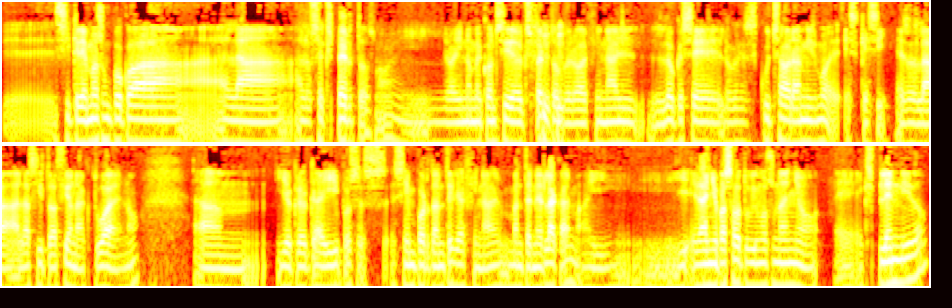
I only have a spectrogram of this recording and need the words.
eh, si creemos un poco a, a, los expertos, ¿no? y yo ahí no me considero experto, pero al final lo que se, lo que se escucha ahora mismo es que sí, esa es la, la situación actual, ¿no? yo creo que ahí pues es, es, importante que al final mantener la calma y, y el año pasado tuvimos un año eh, espléndido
